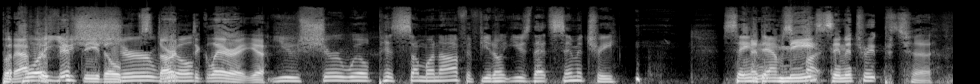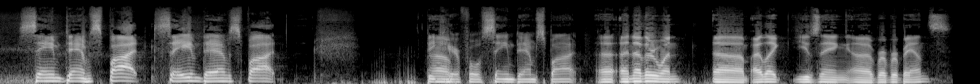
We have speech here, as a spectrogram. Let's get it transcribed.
but, But after boy, you fifty, they'll sure start will- to glare at you. You sure will piss someone off if you don't use that symmetry. Same And damn me spot. symmetry. Same damn spot. Same damn spot. Be Um, careful. Same damn spot. Uh, another one. Um, I like using uh, rubber bands.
